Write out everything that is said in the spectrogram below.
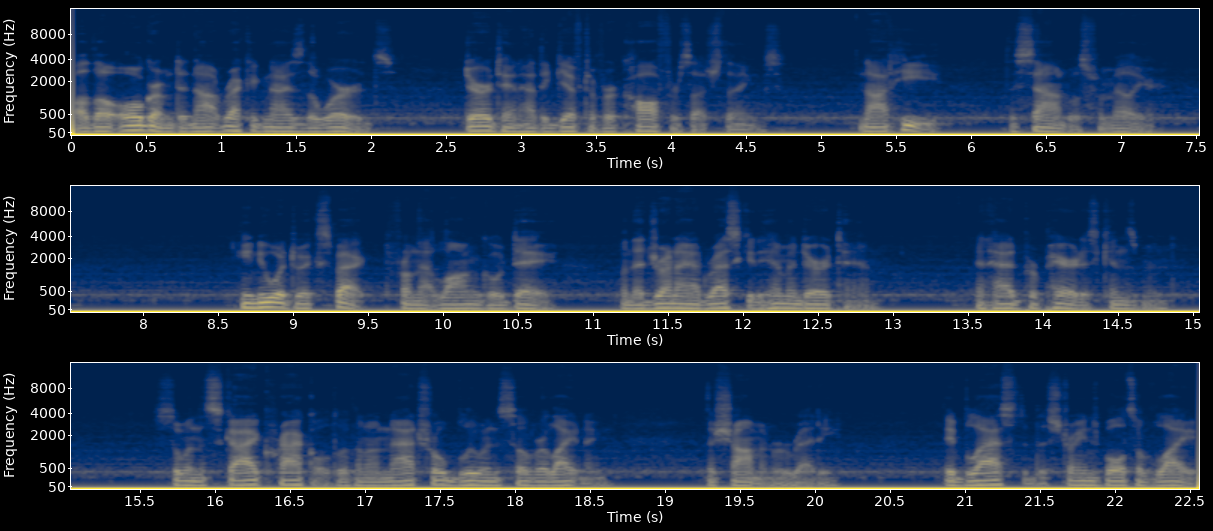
Although Orgrim did not recognize the words, Durotan had the gift of recall for such things. Not he, the sound was familiar. He knew what to expect from that long ago day when the Draenei had rescued him and Durotan, and had prepared his kinsmen. So when the sky crackled with an unnatural blue and silver lightning, the shaman were ready. They blasted the strange bolts of light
